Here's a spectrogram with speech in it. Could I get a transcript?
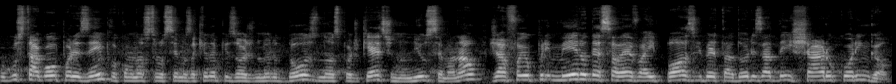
O Gustavo, por exemplo, como nós trouxemos aqui no episódio número 12 do nosso podcast, no News Semanal, já foi o primeiro dessa leva aí pós-Libertadores a deixar o Coringão.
